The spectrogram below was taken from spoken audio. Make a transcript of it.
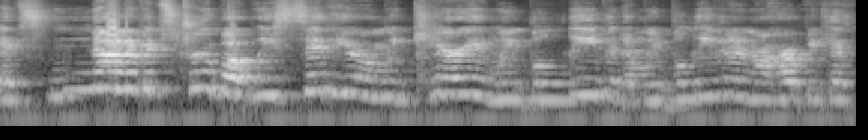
It's none of it's true, but we sit here and we carry and we believe it and we believe it in our heart because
